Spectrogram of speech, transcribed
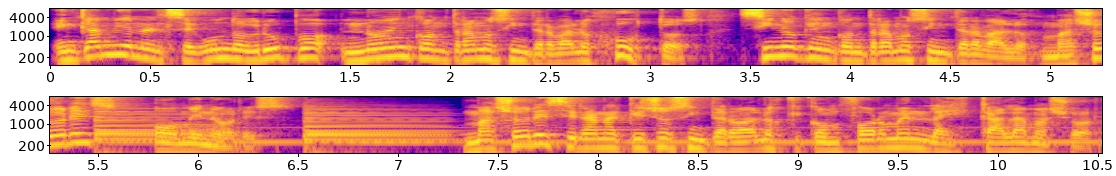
En cambio, en el segundo grupo no encontramos intervalos justos, sino que encontramos intervalos mayores o menores. Mayores serán aquellos intervalos que conformen la escala mayor.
